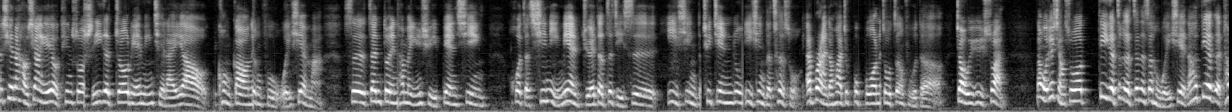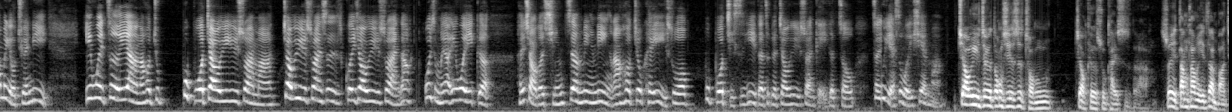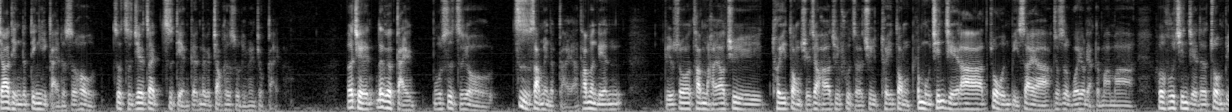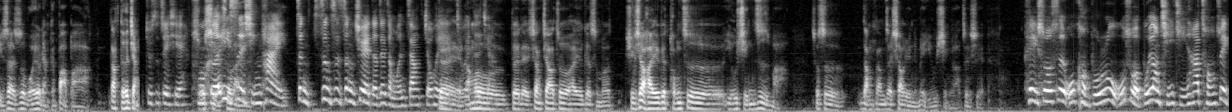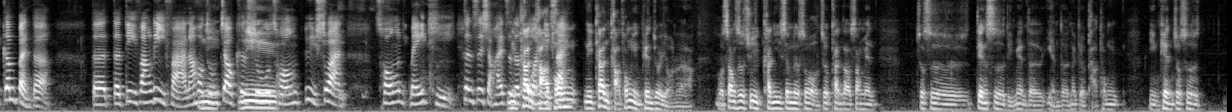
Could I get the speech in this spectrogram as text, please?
那现在好像也有听说，十一个州联名起来要控告政府违宪嘛，是针对他们允许变性。或者心里面觉得自己是异性的，去进入异性的厕所，要不然的话就不拨州政府的教育预算。那我就想说，第一个这个真的是很违宪，然后第二个他们有权利因为这样，然后就不拨教育预算吗？教育预算是归教育预算，那为什么要因为一个很小的行政命令，然后就可以说不拨几十亿的这个教育预算给一个州？这不也是违宪吗？教育这个东西是从。教科书开始的啊，所以当他们一旦把家庭的定义改的时候，就直接在字典跟那个教科书里面就改了，而且那个改不是只有字上面的改啊，他们连，比如说他们还要去推动学校还要去负责去推动母亲节啦作文比赛啊，就是我有两个妈妈，或父亲节的作文比赛是我有两个爸爸。那得奖就是这些符合意识形态、政政治正确的这种文章就会就会然后。对对，像加州还有一个什么学校，还有一个同志游行日嘛，就是让他们在校园里面游行啊，这些可以说是无孔不入、无所不用其极。他从最根本的的的地方立法，然后从教科书、从预算、从媒体，甚至小孩子的作文比赛，你看卡通影片就有了啊。我上次去看医生的时候，就看到上面就是电视里面的演的那个卡通影片，就是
